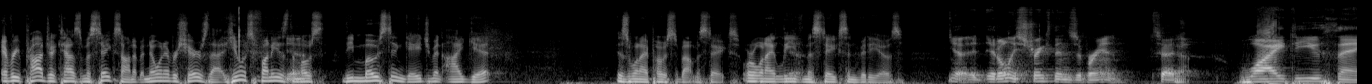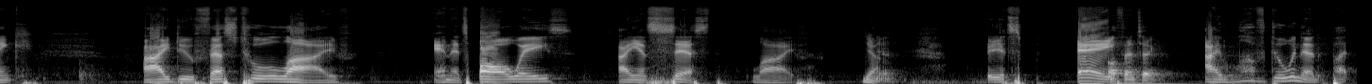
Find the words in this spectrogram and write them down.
every project has mistakes on it but no one ever shares that. You know what's funny is the most the most engagement I get is when I post about mistakes or when I leave Yeah. mistakes in videos. yeah. It, it only strengthens the brand. Said. Yeah. Why do you think I do Festool live and it's always, I insist, live? Yeah. Yeah. It's A, Authentic. I love doing it, but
